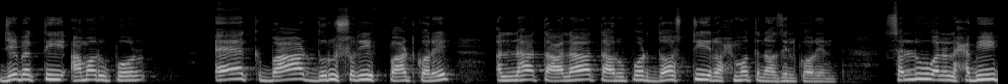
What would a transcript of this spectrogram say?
যে ব্যক্তি আমার উপর একবার দুরু শরীফ পাঠ করে, আল্লাহ তালা তার উপর দশটি রহমত নাজিল করেন। সাল্লু আল হাবিব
